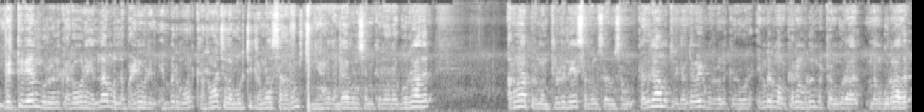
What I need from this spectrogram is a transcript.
வெற்றிவேல் முருகனுக்கு அரோரம் எல்லாம் வல்ல பழனிவரும் எம்பெருமான் கருணாச்சல மூர்த்தி கருணாசாரம் ஸ்ரீ ஞான தண்டாபுரம் சாமி கரோர குருநாதர் அருணாபெருமன் திருடலே சரம் சரம் சரணம். கதிராமத்துறை கந்தவேல் முருகனுக்கு அரோரம் எம்பெருமான் கருணை முழுமைப்பட்ட குரா நம் குருநாதர்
